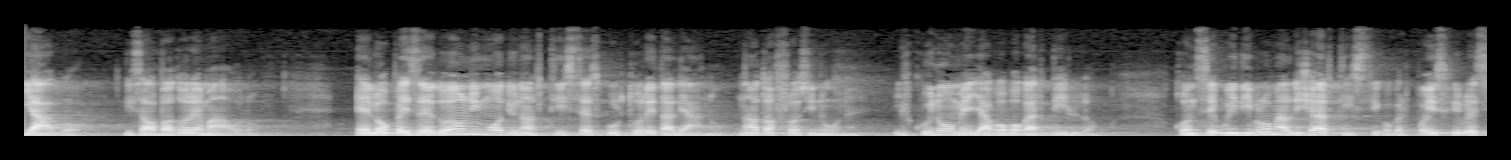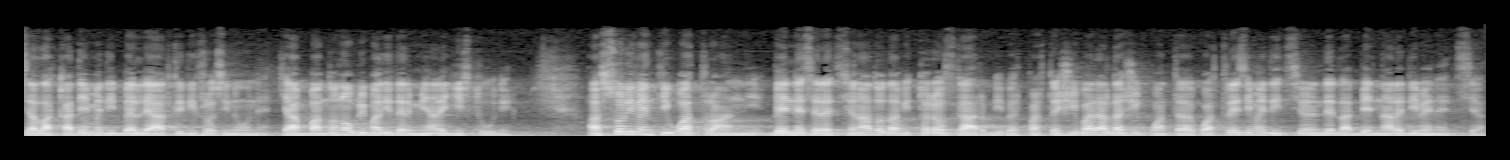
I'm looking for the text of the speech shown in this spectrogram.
Iago di Salvatore Mauro. È lo pseudonimo di un artista e scultore italiano, nato a Frosinone, il cui nome è Jacopo Cardillo. Conseguì diploma al liceo artistico per poi iscriversi all'Accademia di Belle Arti di Frosinone, che abbandonò prima di terminare gli studi. A soli 24 anni venne selezionato da Vittorio Sgarbi per partecipare alla 54esima edizione della Biennale di Venezia,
